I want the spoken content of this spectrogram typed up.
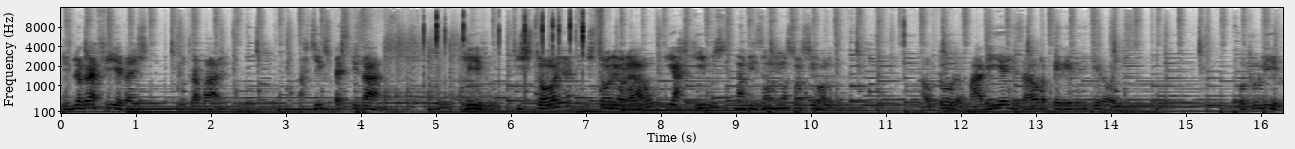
Bibliografia do trabalho, artigos pesquisados, livro História, História Oral e Arquivos na visão de uma socióloga. Autora Maria Isaura Pereira de Queiroz. Outro livro,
